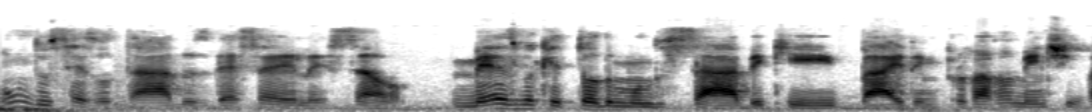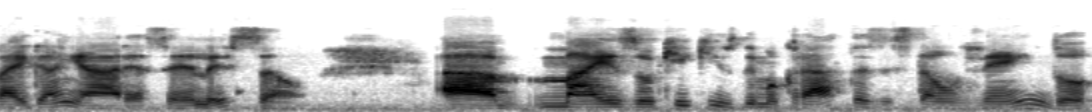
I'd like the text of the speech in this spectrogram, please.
um dos resultados dessa eleição, mesmo que todo mundo sabe que Biden provavelmente vai ganhar essa eleição, Uh, mas o que, que os democratas estão vendo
